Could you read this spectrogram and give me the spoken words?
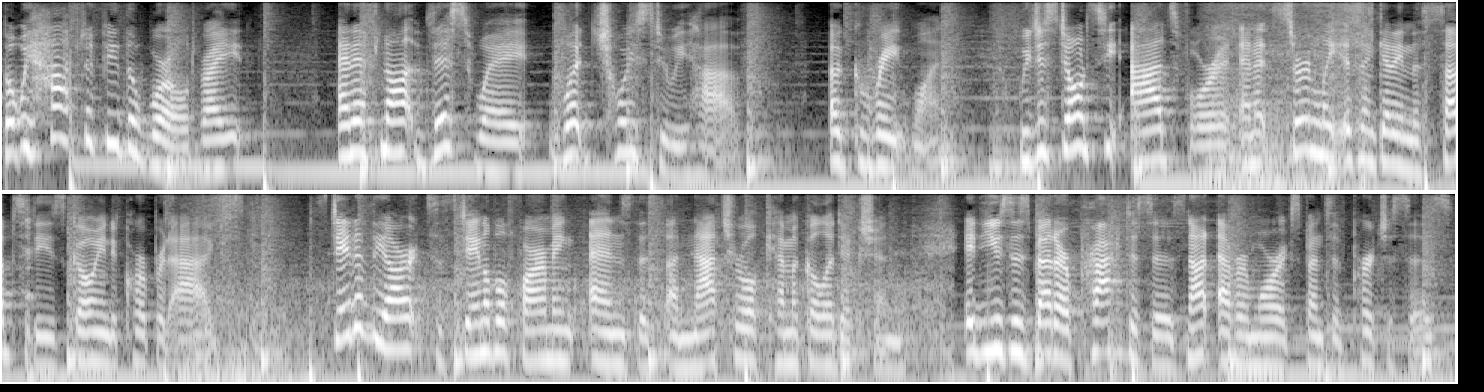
But we have to feed the world, right? And if not this way, what choice do we have? A great one. We just don't see ads for it, and it certainly isn't getting the subsidies going to corporate ags. State of the art sustainable farming ends this unnatural chemical addiction. It uses better practices, not ever more expensive purchases.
